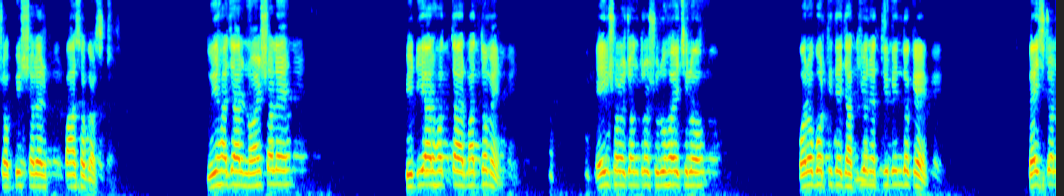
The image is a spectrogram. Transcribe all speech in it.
চব্বিশ সালের পাঁচ আগস্ট। দুই সালে পিডিআর হত্যার মাধ্যমে এই ষড়যন্ত্র শুরু হয়েছিল। পরবর্তীতে জাতীয় নেতৃবৃন্দকে based on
